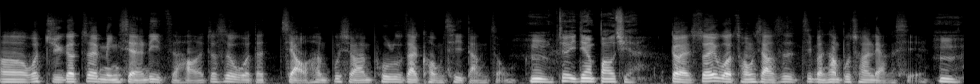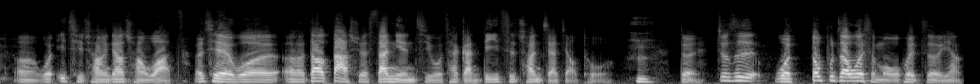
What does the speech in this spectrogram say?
呃，我举个最明显的例子好了，就是我的脚很不喜欢暴露在空气当中，嗯，就一定要包起来。对，所以我从小是基本上不穿凉鞋，嗯，呃，我一起床一定要穿袜子，而且我呃到大学三年级我才敢第一次穿夹脚拖，嗯，对，就是我都不知道为什么我会这样，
